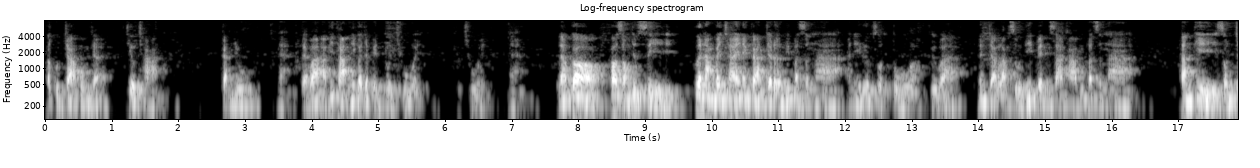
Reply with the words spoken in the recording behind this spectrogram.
พระคุณเจ้าคงจะเชี่ยวชาญกันอยู่นะแต่ว่าอภิธรรมนี้ก็จะเป็นตัวช่วยช่วยนะแล้วก็ข้อ 2.4 เพื่อนำไปใช้ในการเจริญวิปัสสนา อันนี้เรื่องส่วนตัว คือว่าเนื่องจากหลักสูตรนี้เป็นสาขาวิปัสสนา ท่านที่สนใจ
